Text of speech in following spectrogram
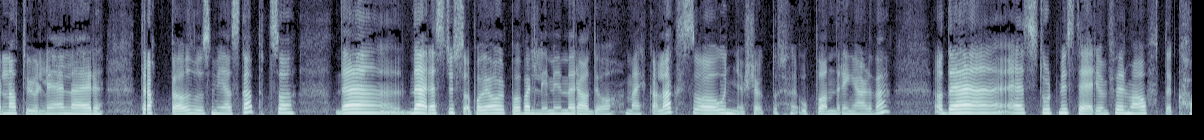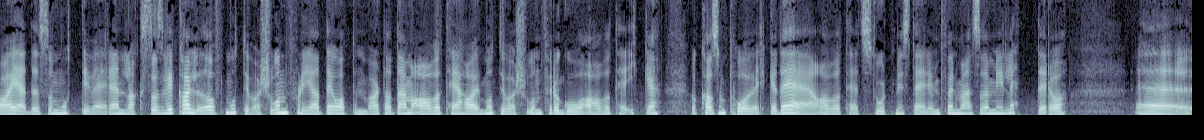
naturlig, eller trapper sånn som vi har skapt. Så det, det har jeg stussa på. Vi har holdt på veldig mye med radiomerka laks og undersøkt oppvandring i elver. Og det er et stort mysterium for meg ofte. Hva er det som motiverer en laks? Altså, vi kaller det ofte motivasjon, fordi det er åpenbart at de av og til har motivasjon for å gå, av og til ikke. Og hva som påvirker det, er av og til et stort mysterium for meg. Så det er mye lettere å eh,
